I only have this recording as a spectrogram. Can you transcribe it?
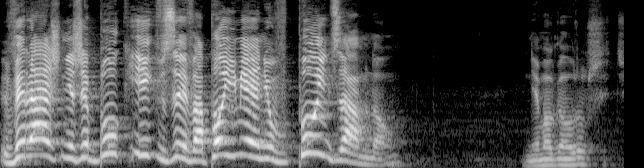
wyraźnie, że Bóg ich wzywa po imieniu, pójdź za mną. Nie mogą ruszyć.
